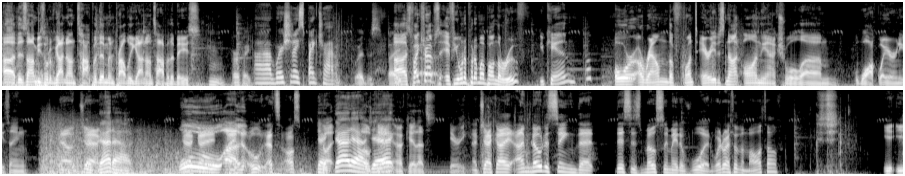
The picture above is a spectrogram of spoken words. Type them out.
Uh, the zombies would have gotten on top of them and probably gotten on top of the base. Hmm, perfect. Uh, where should I spike trap? Where this Uh, spike traps, if you want to put them up on the roof, you can. Or around the front area. It's not on the actual um, walkway or anything. Now, Check that out. Jack, Whoa, I, I uh, oh, that's awesome. Check Right. that out, okay, Jack. okay, that's scary. Now, Jack, I I'm noticing that this is mostly made of wood. Where do I throw the Molotov? You, you,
